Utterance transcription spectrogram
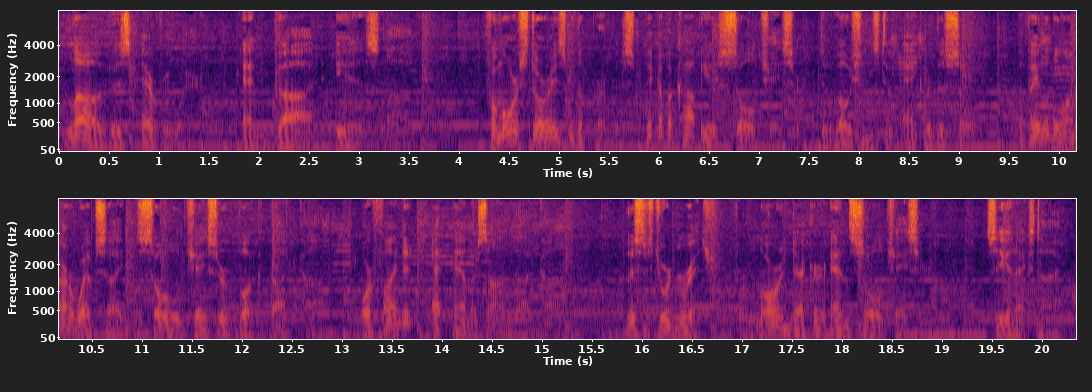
love is everywhere, and God is love. For more stories with a purpose, pick up a copy of Soul Chaser Devotions to Anchor the Soul, available on our website, soulchaserbook.com, or find it at amazon.com. This is Jordan Rich for Lauren Decker and Soul Chaser. See you next time.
